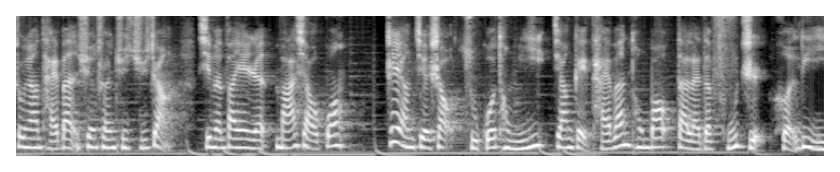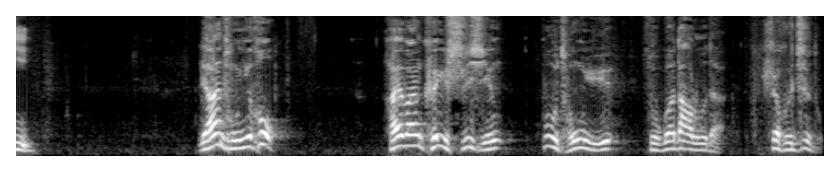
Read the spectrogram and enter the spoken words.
中央台办宣传局局长、新闻发言人马晓光这样介绍祖国统一将给台湾同胞带来的福祉和利益：两岸统一后，台湾可以实行不同于祖国大陆的社会制度，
